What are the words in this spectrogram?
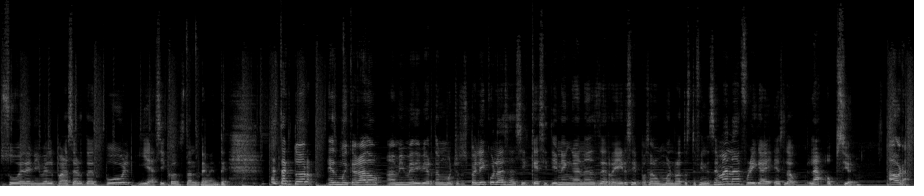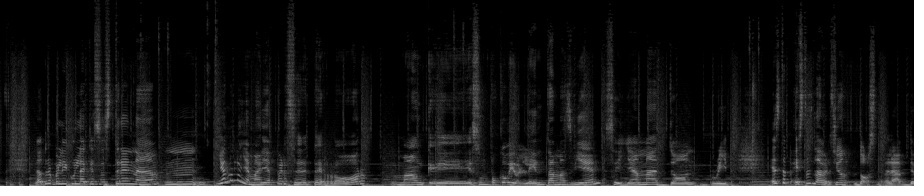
sube de nivel para ser Deadpool y así constantemente. Este actor es muy cagado. A mí me divierten mucho sus películas, así que si tienen ganas de reírse y pasar un buen rato este fin de semana, Free Guy es la, opción. Ahora, la otra película que se estrena, mm, yo no la llamaría per se de terror, aunque es un poco violenta más bien, se llama Don't Breathe. Esta, esta es la versión 2, la de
